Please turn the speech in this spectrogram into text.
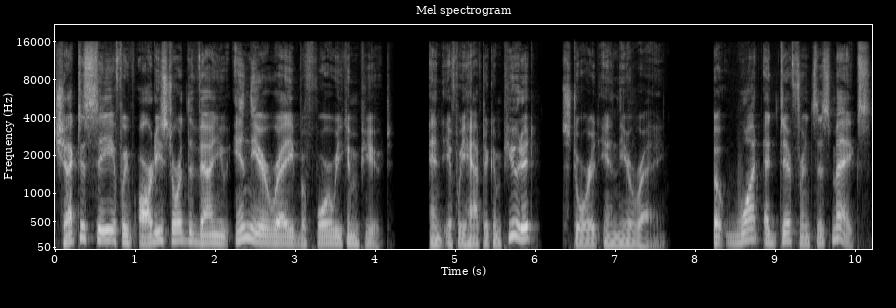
Check to see if we've already stored the value in the array before we compute. And if we have to compute it, store it in the array. But what a difference this makes.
